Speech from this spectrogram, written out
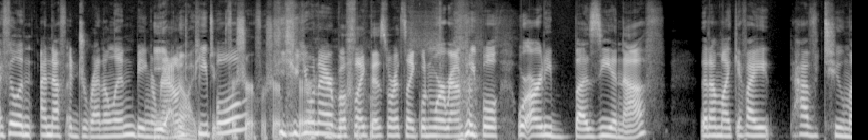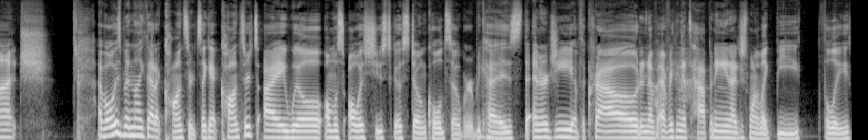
I feel en- enough adrenaline being around Yeah, no, people. for sure, for sure, for you, you sure. and I are both like this, where it's like when we're around people, we're already buzzy enough that I'm like, if I have too much, I've always been like that at concerts. Like at concerts, I will almost always choose to go stone cold sober Mm-hmm. because the energy of the crowd and of everything that's happening, I just want to like be fully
